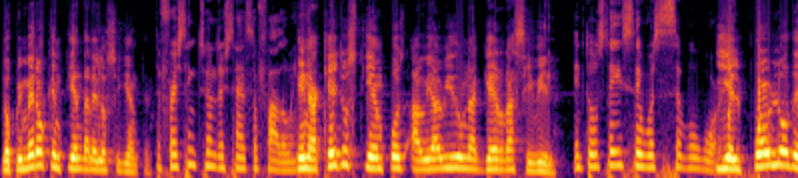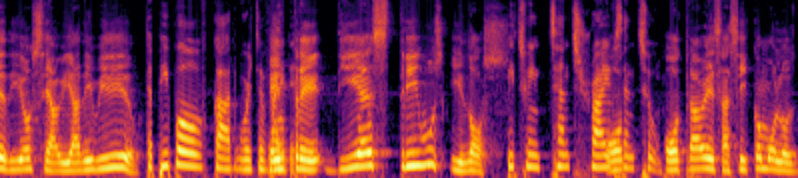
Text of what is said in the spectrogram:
Lo primero que entiendan es lo siguiente. The first thing to understand is the following. En aquellos tiempos había habido una guerra civil In those days, there was a civil war. y el pueblo de Dios se había dividido The people of God were divided entre 10 tribus y dos. between 10 tribes and two. Otra vez, así como los,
